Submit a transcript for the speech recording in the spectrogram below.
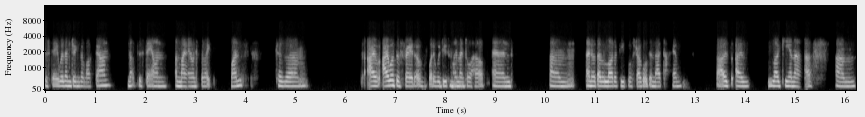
to stay with them during the lockdown, not to stay on on my own for like months, because um, I I was afraid of what it would do to my mental health, and um, I know that a lot of people struggled in that time. So I was I was lucky enough um,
